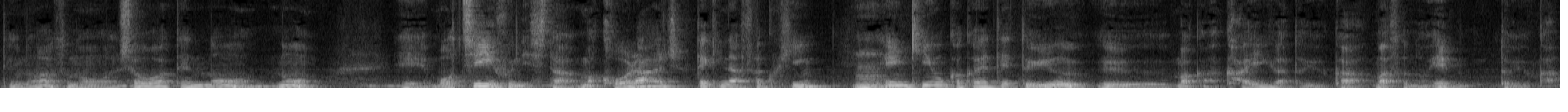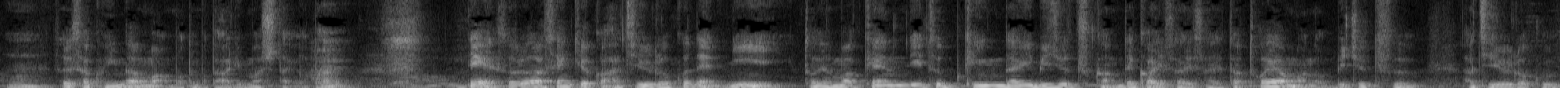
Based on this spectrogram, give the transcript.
ていうのはその昭和天皇の、えーモチーフにした、まあ、コラージュ的な作品うん。遠近を抱えてというまあ、絵画というか、まあ、その絵というかうん。そういう作品がもともとありましたよと。はい。でそれは1986年に富山県立近代美術館で開催された富山の美術86はい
